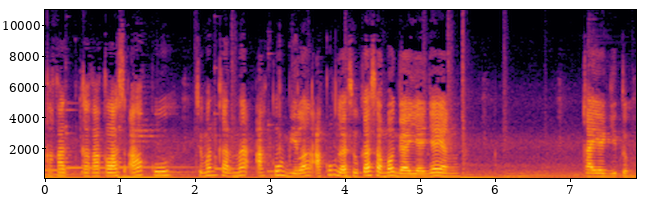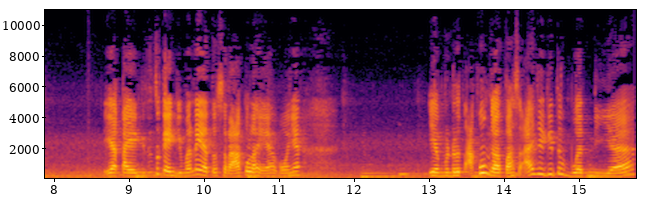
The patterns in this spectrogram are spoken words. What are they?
kakak kakak kelas aku. Cuman karena aku bilang aku nggak suka sama gayanya yang kayak gitu. Ya kayak gitu tuh kayak gimana ya terserah aku lah ya. Pokoknya ya menurut aku nggak pas aja gitu buat dia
